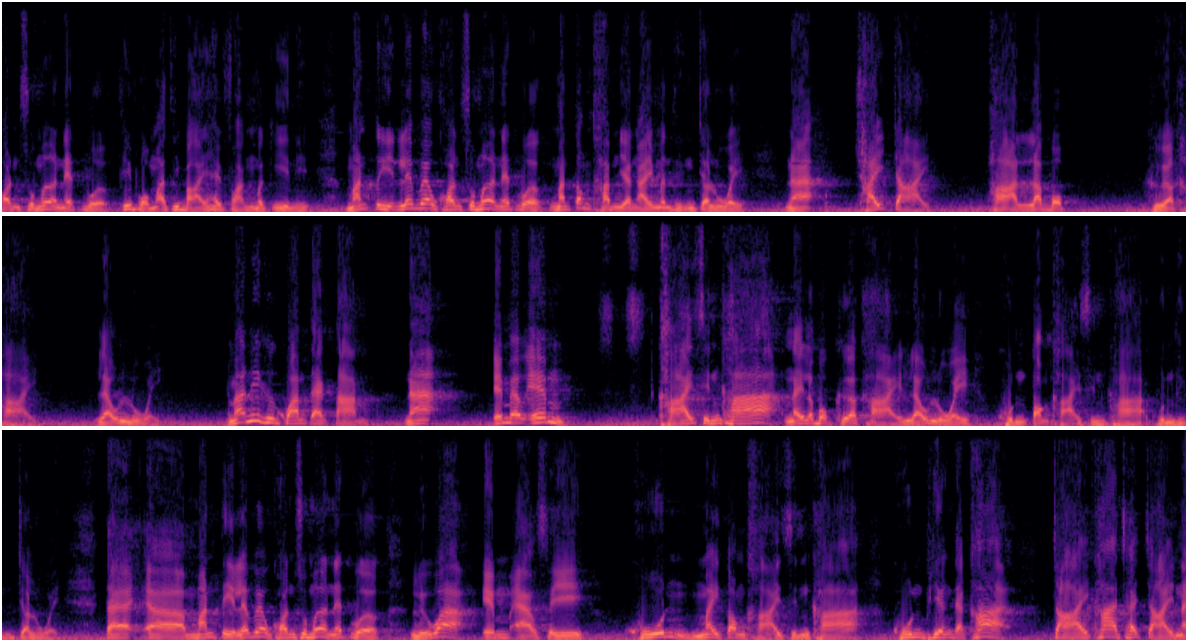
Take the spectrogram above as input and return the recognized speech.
Consumer Network ที่ผมอธิบายให้ฟังเมื่อกี้นี้ Multi Level Consumer Network มันต้องทำยังไงมันถึงจะรวยนะใช้จ่ายผ่านระบบเครือข่ายแล้วรวยมนี่คือความแตกต่างนะ MLM ขายสินค้าในระบบเครือข่ายแล้วรวย คุณต้องขายสินค้าคุณถึงจะรวย แต่มันติเลเวลคอน sumer network หรือว่า MLC คุณไม่ต้องขายสินค้า คุณเพียงแต่ค่า จ่ายค่าใช้จ่ายใน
